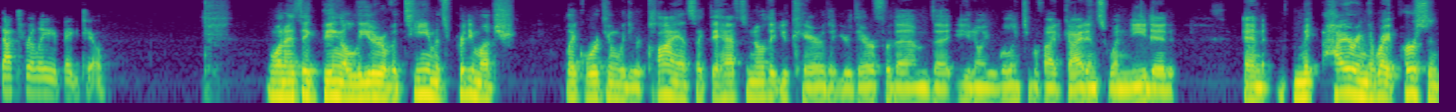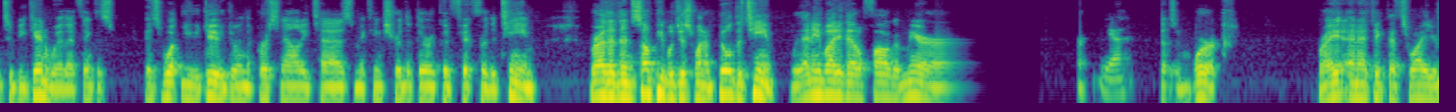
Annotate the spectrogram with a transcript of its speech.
that's really big too. Well, I think being a leader of a team, it's pretty much like working with your clients. Like they have to know that you care, that you're there for them, that you know you're willing to provide guidance when needed, and hiring the right person to begin with. I think is is what you do, doing the personality test, making sure that they're a good fit for the team rather than some people just want to build a team with anybody that'll fog a mirror. Yeah. Doesn't work. Right. And I think that's why you're,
